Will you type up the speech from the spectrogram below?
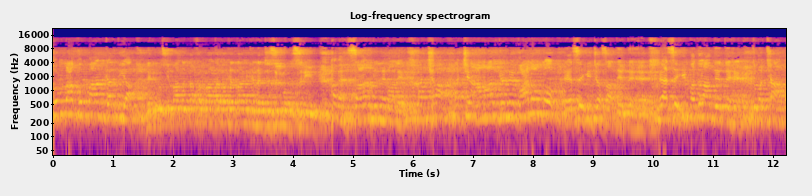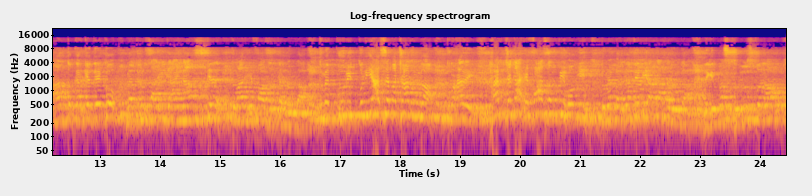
دمبا قربان کر دیا۔ لیکن اس کے بعد اللہ فرماتا ہے وَكَذَلِكَ نَجْزِي الْمُحْسِنِينَ۔ ہم احسان ملنے والے اچھا اچھے اعمال کرنے والوں کو ایسے ہی جزا دیتے ہیں، ایسے ہی بدلہ دیتے ہیں۔ تم اچھا اعمال تو کر کے دیکھو، میں تمہیں ساری کائنات سے تمہاری حفاظت کر لوں گا۔ تمہیں پوری دنیا سے بچا لوں گا۔ تمہارے ہر جگہ حفاظت بھی ہوگی تمہیں برکتیں بھی عطا کروں گا لیکن بس خلوص تو لاؤ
